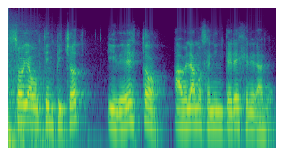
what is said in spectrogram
Soy Agustín Pichot y de esto hablamos en Interés General.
